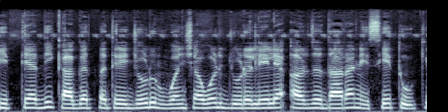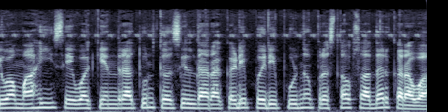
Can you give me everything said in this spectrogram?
इत्यादी कागदपत्रे जोडून वंशावळ जुळलेल्या अर्जदाराने सेतू किंवा माही सेवा केंद्रातून तहसीलदाराकडे परिपूर्ण प्रस्ताव सादर करावा.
